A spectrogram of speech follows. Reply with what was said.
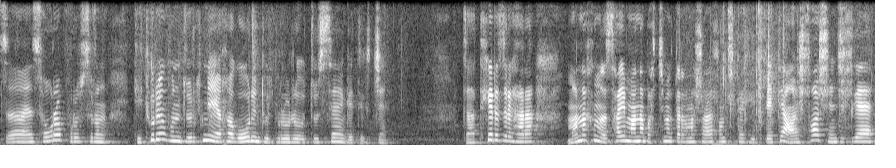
За энэ суграа профессор нь тэтгэврийн хүн зүрхний яхаг өөрийн төлбөрөөрөө үзүүлсэн гэдэг чинь. За тэгэхээр зэрэг хараа манайхан сая манай Батчмаг дарга маш ойлгомжтой хэллээ тий онцлогоо шинжилгээ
